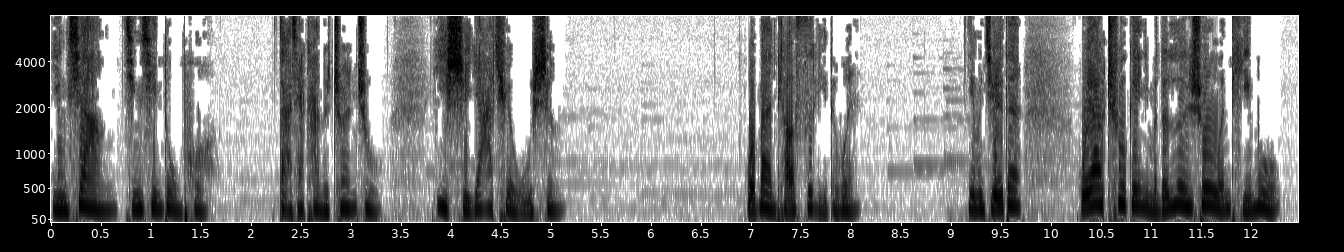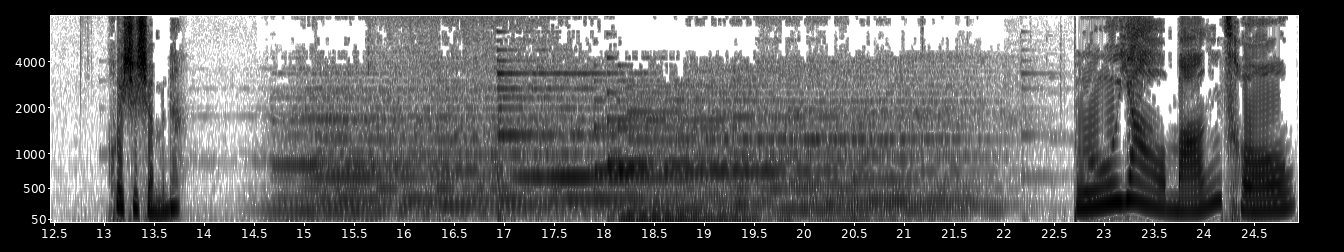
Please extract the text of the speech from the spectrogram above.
影像惊心动魄，大家看得专注，一时鸦雀无声。我慢条斯理的问：“你们觉得我要出给你们的论说文题目会是什么呢？”不要盲从。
